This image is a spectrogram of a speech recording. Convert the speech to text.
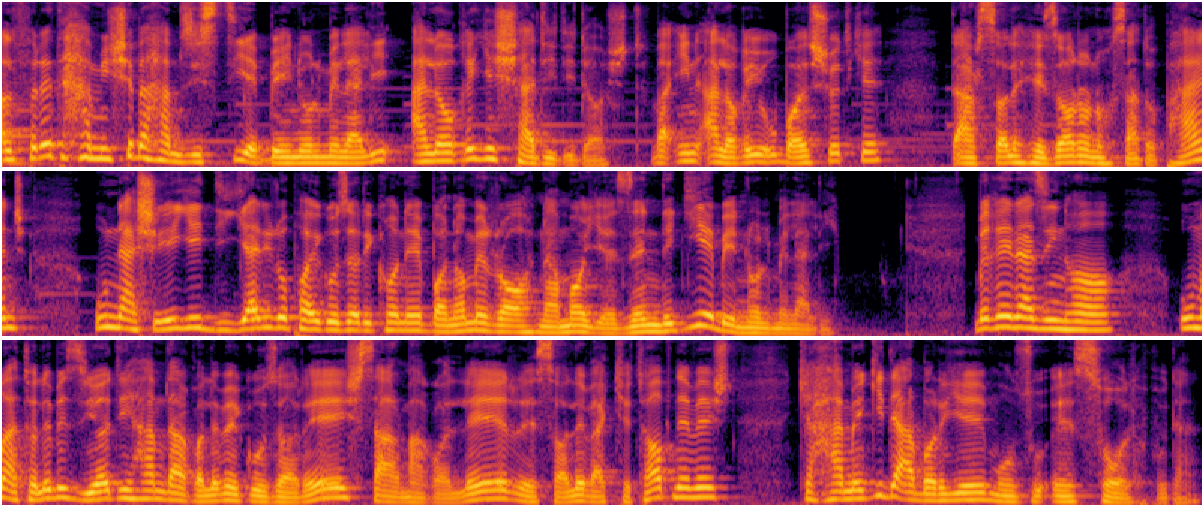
آلفرد همیشه به همزیستی بین المللی علاقه شدیدی داشت و این علاقه او باعث شد که در سال 1905 او نشریه دیگری رو پایگذاری کنه با نام راهنمای زندگی بین المللی به غیر از اینها او مطالب زیادی هم در قالب گزارش، سرمقاله، رساله و کتاب نوشت که همگی درباره موضوع صلح بودند.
